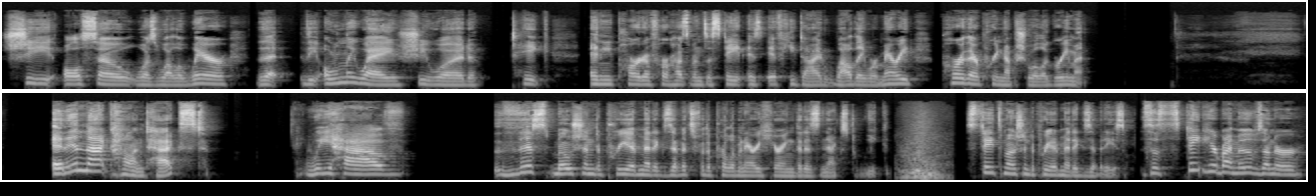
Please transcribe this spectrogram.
She also was well aware that the only way she would take any part of her husband's estate is if he died while they were married per their prenuptial agreement. And in that context, we have this motion to pre admit exhibits for the preliminary hearing that is next week. State's motion to pre admit exhibits. So, state hereby moves under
